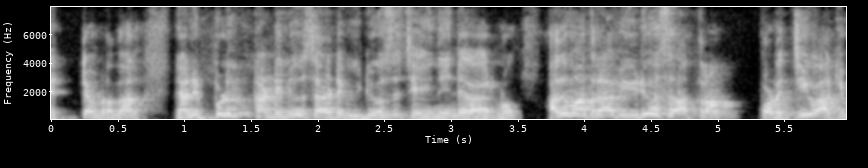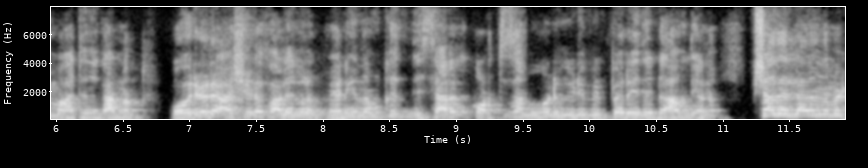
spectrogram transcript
ഏറ്റവും പ്രധാനം. ഞാൻ ഇപ്പോഴും കണ്ടിന്യൂസ് ആയിട്ട് വീഡിയോസ് ചെയ്യുന്നതിന്റെ കാരണം അത് ആ വീഡിയോസ് അത്ര പ്രൊഡക്റ്റീവ് ആക്കി മാറ്റുന്നത്. കാരണം ഓരോ രാശിയുടെ ഫലങ്ങളും വേണമെങ്കിൽ നമുക്ക് നിസ്സാര കുറച്ച് സമയം കൊണ്ട് വീഡിയോ പ്രിപ്പയർ ചെയ്ത് ഇടാവുന്നതാണ്. പക്ഷെ അതല്ലാതെ നമ്മൾ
